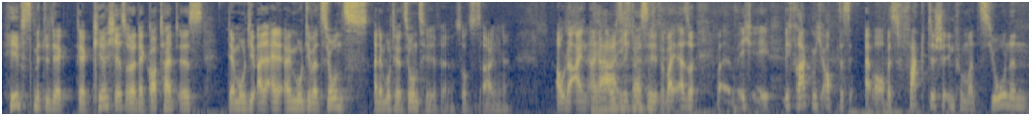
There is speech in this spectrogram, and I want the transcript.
Hilfsmittel der, der Kirche ist oder der Gottheit ist, der Motiv eine, eine, Motivations, eine Motivationshilfe sozusagen. Oder ein, eine ja, Ausrichtungshilfe. Weil, also, ich, ich, ich frage mich, ob, das, ob es faktische Informationen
